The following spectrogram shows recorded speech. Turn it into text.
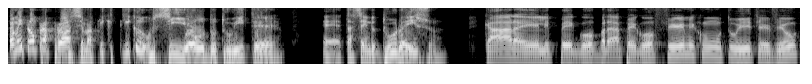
Vamos então para a próxima. O que, que, que, o CEO do Twitter é, tá sendo duro, é isso? Cara, ele pegou, pegou firme com o Twitter, viu?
